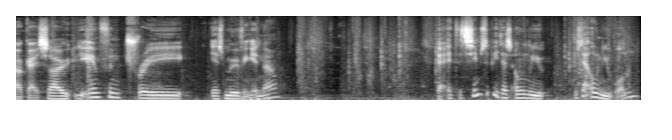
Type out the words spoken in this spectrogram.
Okay, so the infantry is moving in now. Yeah, it, it seems to be there's only... Is there only one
